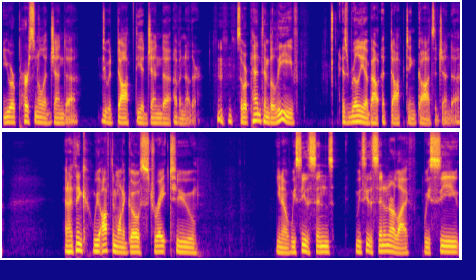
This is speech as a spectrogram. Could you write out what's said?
your personal agenda to adopt the agenda of another. so repent and believe is really about adopting God's agenda. And I think we often want to go straight to you know, we see the sins, we see the sin in our life, we see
